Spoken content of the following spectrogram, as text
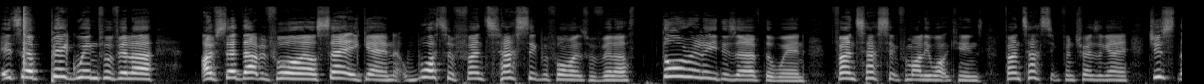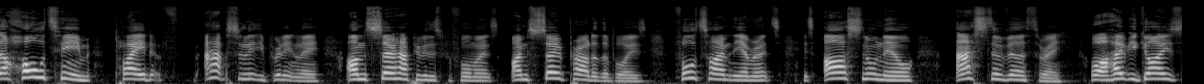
It's a big win for Villa. I've said that before and I'll say it again. What a fantastic performance for Villa. Thoroughly deserved the win. Fantastic from Ollie Watkins. Fantastic from Trezeguet. Just the whole team played absolutely brilliantly. I'm so happy with this performance. I'm so proud of the boys. Full time at the Emirates. It's Arsenal nil, Aston Villa 3. Well, I hope you guys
